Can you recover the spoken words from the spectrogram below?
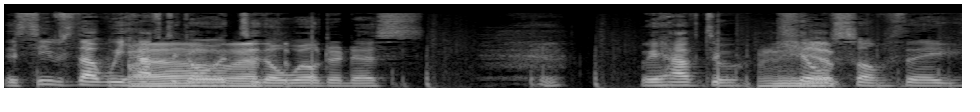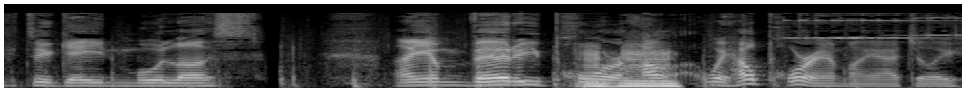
It seems that we have to go into the to- wilderness. We have to kill Yep. something to gain mullahs. I am very poor. Mm-hmm. wait, how poor am I actually?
